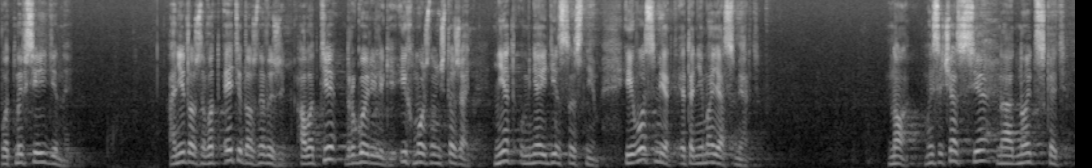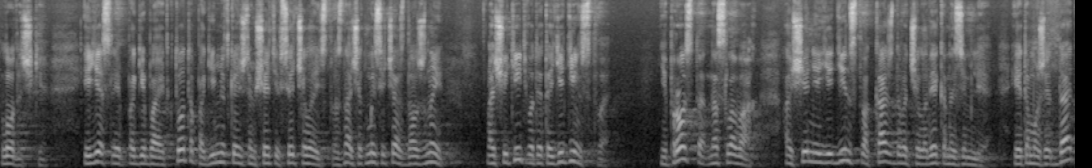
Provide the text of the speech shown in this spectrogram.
Вот мы все едины. Они должны, вот эти должны выжить, а вот те другой религии, их можно уничтожать. Нет, у меня единство с ним. И его смерть – это не моя смерть. Но мы сейчас все на одной, так сказать, лодочке. И если погибает кто-то, погибнет в конечном счете все человечество. Значит, мы сейчас должны ощутить вот это единство. Не просто на словах, а ощущение единства каждого человека на земле. И это может дать,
